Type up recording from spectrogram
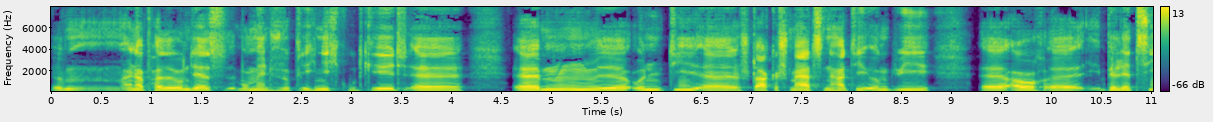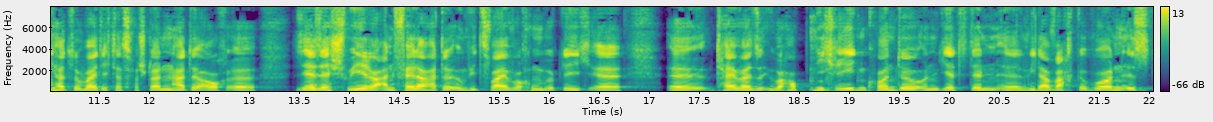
ähm, einer Person, der es im Moment wirklich nicht gut geht äh, ähm, äh, und die äh, starke Schmerzen hat, die irgendwie äh, auch äh, Epilepsie hat, soweit ich das verstanden hatte, auch äh, sehr, sehr schwere Anfälle hatte, irgendwie zwei Wochen wirklich äh, äh, teilweise überhaupt nicht reden konnte und jetzt dann äh, wieder wach geworden ist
